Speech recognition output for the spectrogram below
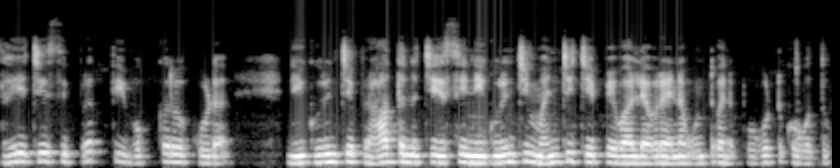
దయచేసి ప్రతి ఒక్కరూ కూడా నీ గురించి ప్రార్థన చేసి నీ గురించి మంచి చెప్పే వాళ్ళు ఎవరైనా ఉంటవని పోగొట్టుకోవద్దు.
